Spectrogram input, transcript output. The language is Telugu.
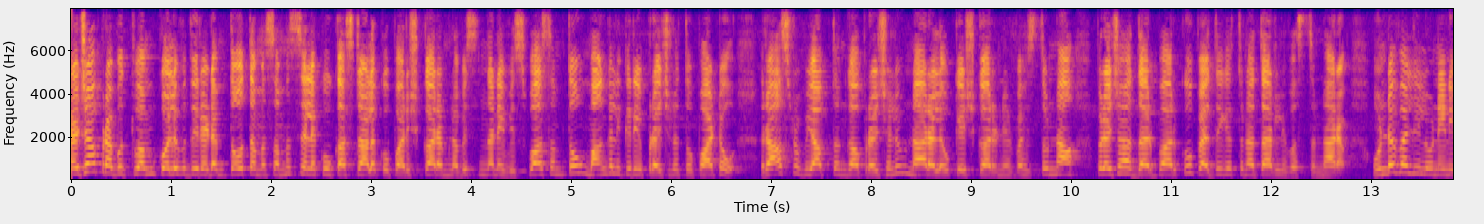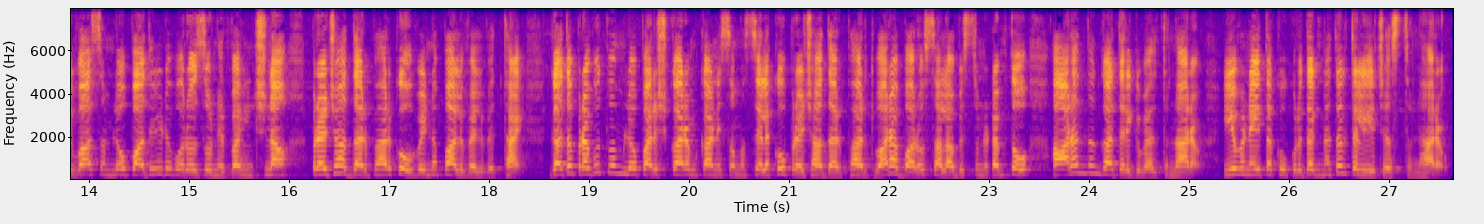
ప్రజాప్రభుత్వం కొలువుదీరడంతో తమ సమస్యలకు కష్టాలకు పరిష్కారం లభిస్తుందనే విశ్వాసంతో మంగళగిరి ప్రజలతో పాటు రాష్ట్ర వ్యాప్తంగా ప్రజలు నారా లోకేష్ గారు నిర్వహిస్తున్న ప్రజా దర్బార్కు పెద్ద ఎత్తున తరలి వస్తున్నారు ఉండవల్లిలోని నివాసంలో పదిహేడవ రోజు నిర్వహించిన ప్రజా దర్బార్కు విన్నపాలు వెలువెత్తాయి గత ప్రభుత్వంలో పరిష్కారం కాని సమస్యలకు ప్రజా దర్బార్ ద్వారా భరోసా లభిస్తుండటంతో ఆనందంగా తిరిగి వెళ్తున్నారు. యువనేతకు కృతజ్ఞతలు తెలియజేస్తున్నారు.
